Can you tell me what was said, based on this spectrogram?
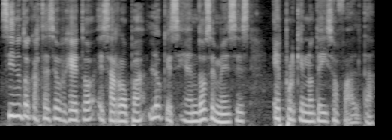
Si no tocaste ese objeto, esa ropa, lo que sea en 12 meses, es porque no te hizo falta.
